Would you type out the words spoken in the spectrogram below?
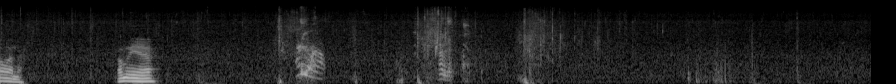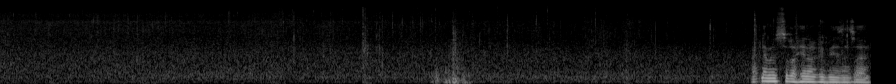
Noch einer. Komm her. Der müsste doch hier noch gewesen sein.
